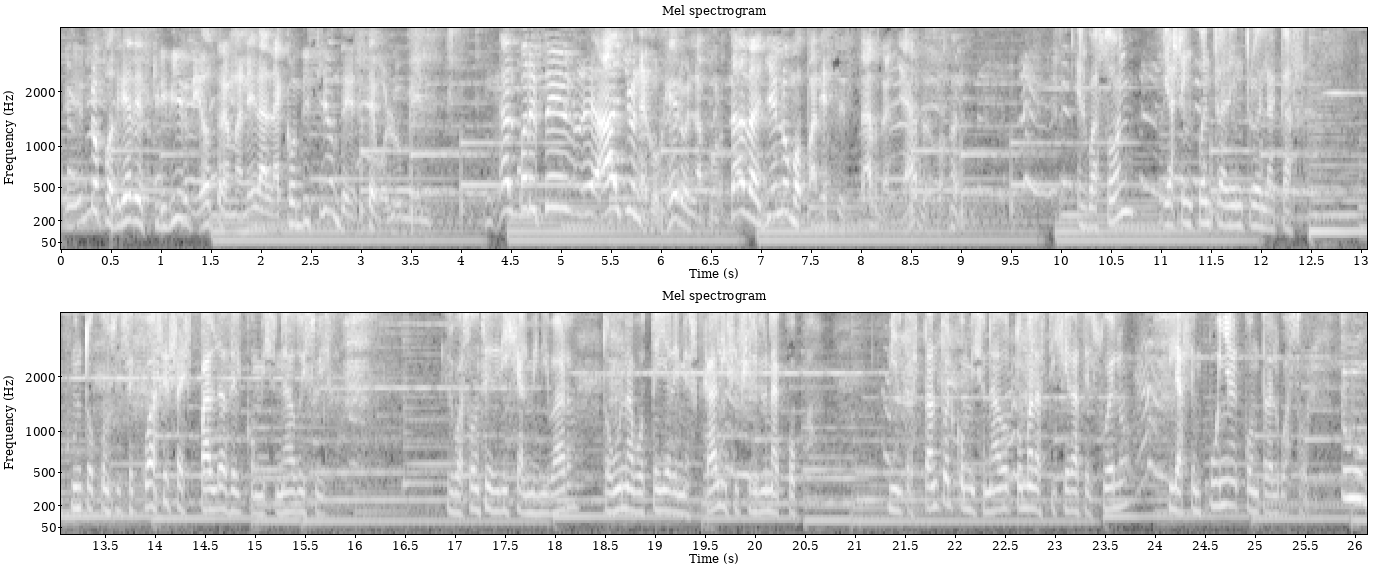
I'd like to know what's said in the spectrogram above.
No podría describir de otra manera la condición de este volumen. Al parecer, hay un agujero en la portada y el lomo parece estar dañado. El guasón ya se encuentra dentro de la casa, junto con sus secuaces a espaldas del comisionado y su hija. El guasón se dirige al minibar, toma una botella de mezcal y se sirve una copa. Mientras tanto, el comisionado toma las tijeras del suelo y las empuña contra el guasón. ¡Tú,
